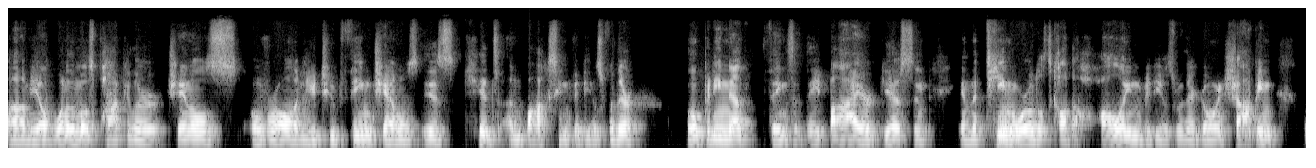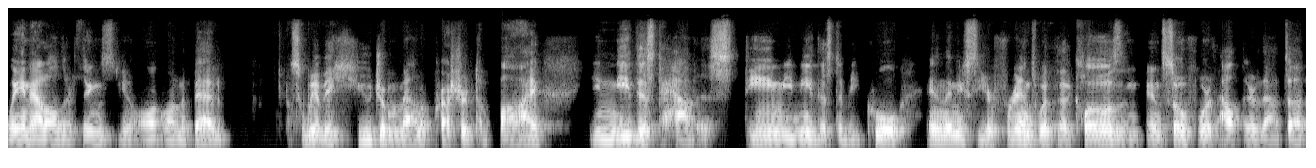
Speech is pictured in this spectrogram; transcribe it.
Um, you know, one of the most popular channels overall on YouTube theme channels is kids unboxing videos where they're opening up things that they buy or gifts. And in the teen world, it's called the hauling videos where they're going shopping, laying out all their things, you know, on, on the bed. So we have a huge amount of pressure to buy you need this to have esteem. You need this to be cool. And then you see your friends with the clothes and, and so forth out there that uh,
